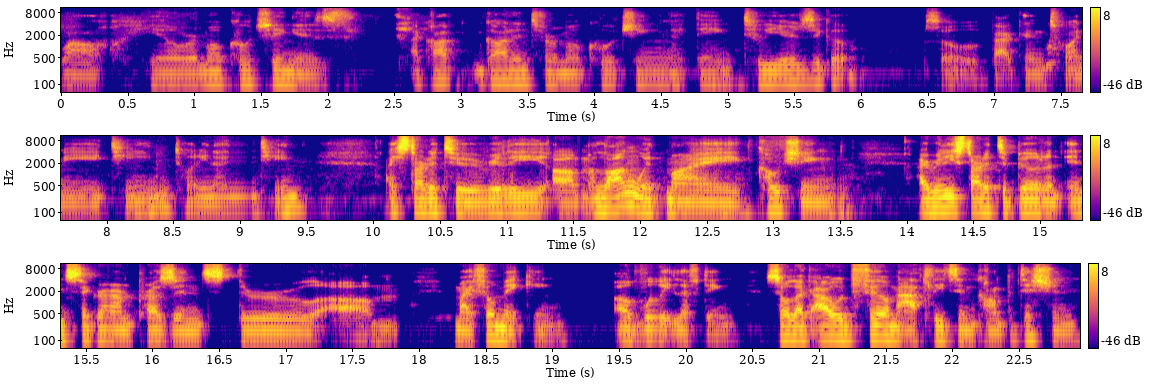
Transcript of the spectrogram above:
Wow, you know, remote coaching is I got got into remote coaching I think 2 years ago. So back in 2018, 2019 I started to really, um, along with my coaching, I really started to build an Instagram presence through um, my filmmaking of weightlifting. So, like, I would film athletes in competition.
